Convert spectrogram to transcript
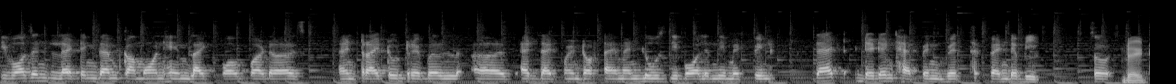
He wasn't letting them come on him like Pogba does and try to dribble uh, at that point of time and lose the ball in the midfield. That didn't happen with Van de Beek. So right.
